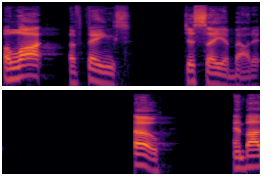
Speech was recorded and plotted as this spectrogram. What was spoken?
a lot of things to say about it. Oh, and by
